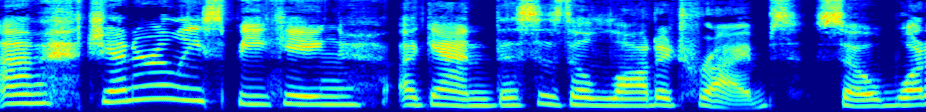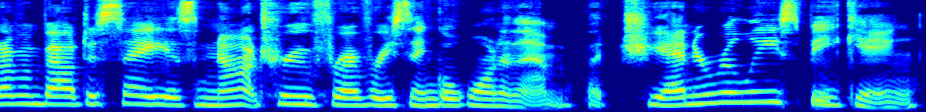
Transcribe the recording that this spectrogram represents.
Um, generally speaking, again, this is a lot of tribes. So what I'm about to say is not true for every single one of them, but generally speaking,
